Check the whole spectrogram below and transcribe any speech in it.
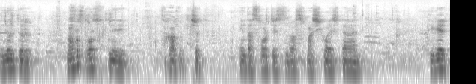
өнөөдөр Монгол туулахтны зохиолчид энд бас хурж ирсэн бас маш их баяртай байна. Тэгээд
